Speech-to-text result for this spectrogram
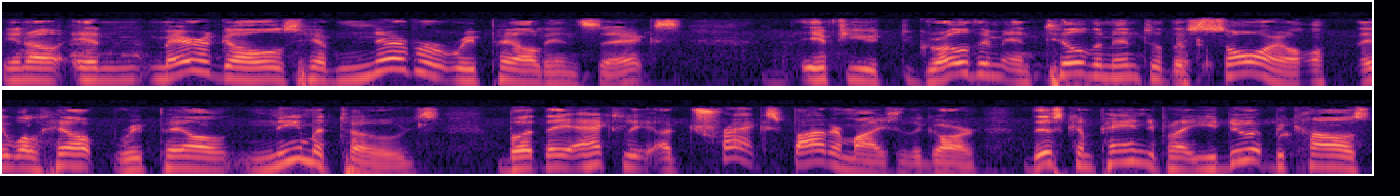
You know, and marigolds have never repelled insects. If you grow them and till them into the soil, they will help repel nematodes, but they actually attract spider mites to the garden. This companion plant, you do it because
